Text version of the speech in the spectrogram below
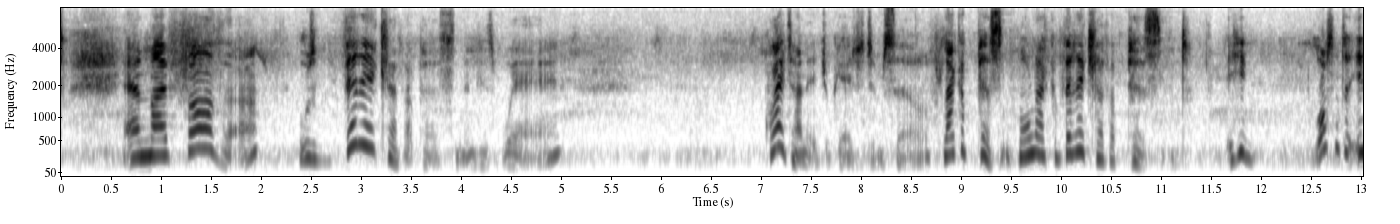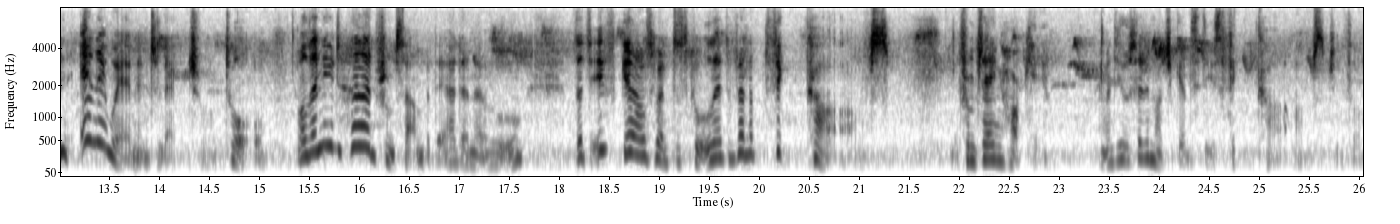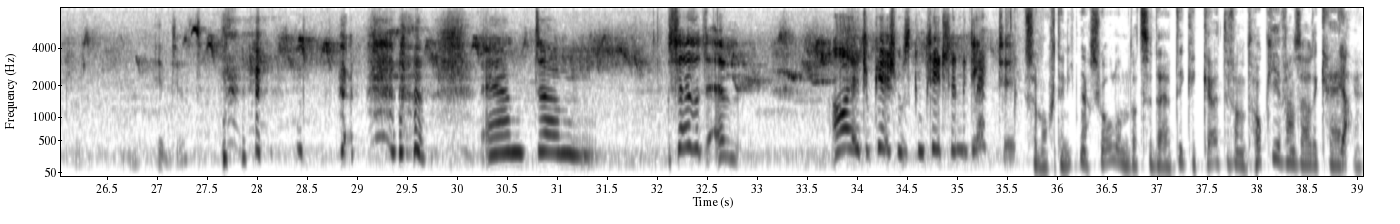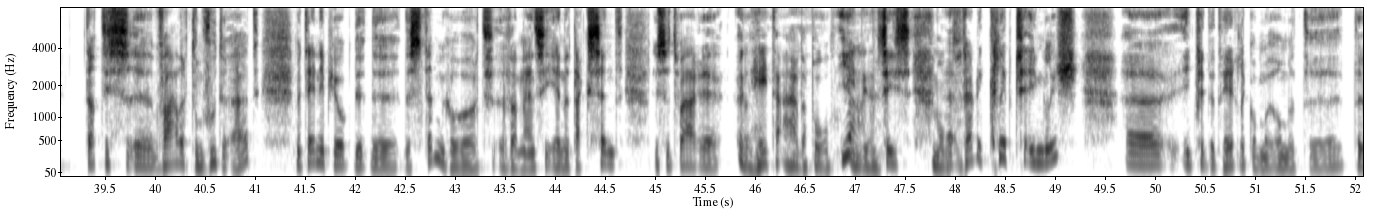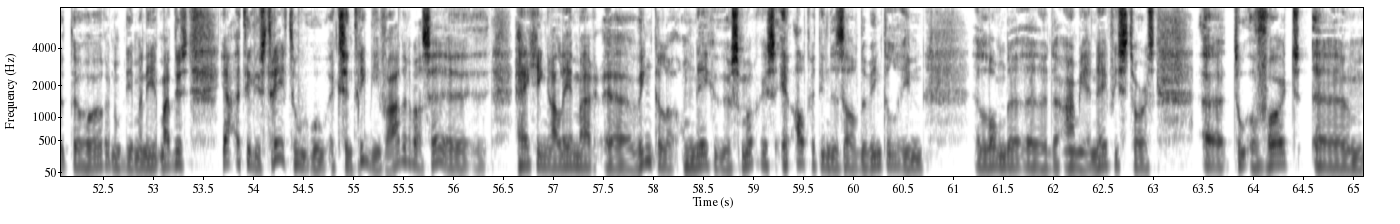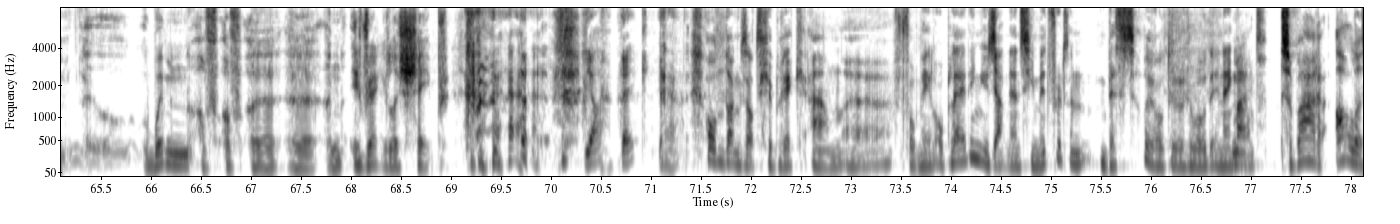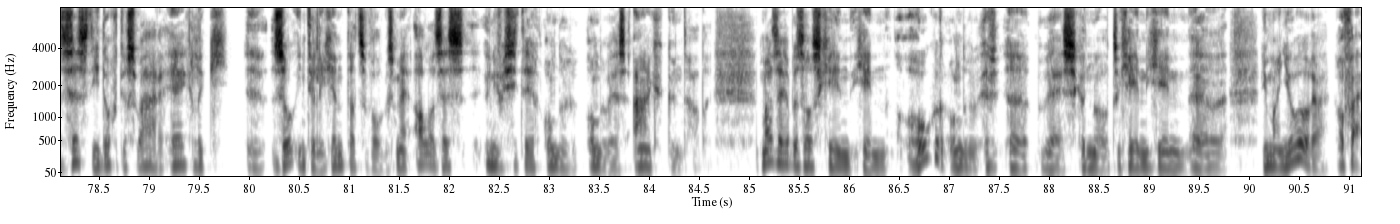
And my father, who was a very clever person in his way, quite uneducated himself, like a peasant, more like a very clever peasant. He wasn't in any way an intellectual at all. Well, then he'd heard from somebody, I don't know who, that if girls went to school, they developed thick calves from playing hockey. And he was very much against these thick calves, which he thought was hideous. and um, so that uh, our education was completely neglected. Ze mochten niet naar school omdat ze daar dikke kuiten van het hokje van zouden krijgen. Ja, dat is uh, vader ten voeten uit. Meteen heb je ook de, de, de stem gehoord van Nancy en het accent. Dus het waren... Uh, een hete aardappel ja, in de precies. mond. Uh, very clipped English. ik vind het heerlijk om, om het te, te horen op die manier. Maar dus, ja, het illustreert hoe, hoe excentriek die vader was. Hè. hij ging alleen maar winkelen om negen uur s morgens. Altijd in dezelfde winkel in Londen, de Army and Navy stores. To avoid um, women of, of an irregular shape. ja, kijk. Ja. Ondanks dat gebrek aan uh, formele opleiding is Nancy Mitford een bestseller-auteur geworden in Engeland. Maar ze waren, alle zes die dochters waren eigenlijk uh, zo intelligent dat ze volgens mij alle zes universitair onder, onderwijs aangekund hadden. Maar ze hebben zelfs geen, geen hoger onderwijs genoten, geen, geen uh, humaniora. Of,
